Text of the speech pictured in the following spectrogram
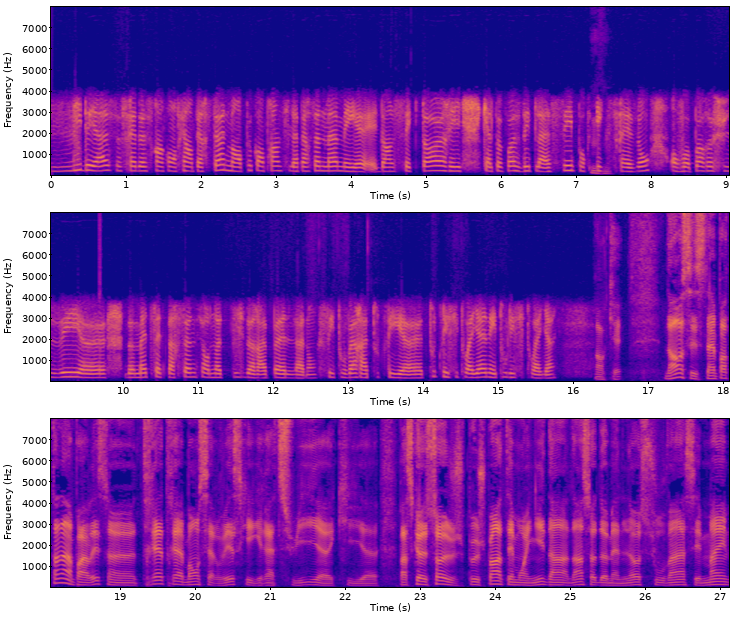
l'idéal, ce serait de se rencontrer en personne, mais on peut comprendre si la personne même est, dans le secteur et qu'elle peut pas se déplacer pour X Mhm. raisons. On va pas refuser euh, de mettre cette personne sur notre liste de rappel. Là. Donc, c'est ouvert à toutes les, euh, toutes les citoyennes et tous les citoyens. OK. Non, c'est important d'en parler. C'est un très, très bon service qui est gratuit, euh, qui euh, parce que ça, je peux, je peux en témoigner dans, dans ce domaine-là. Souvent, c'est même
